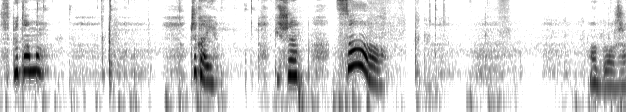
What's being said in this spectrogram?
Spytam. Czekaj. Piszę. Co? O Boże.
